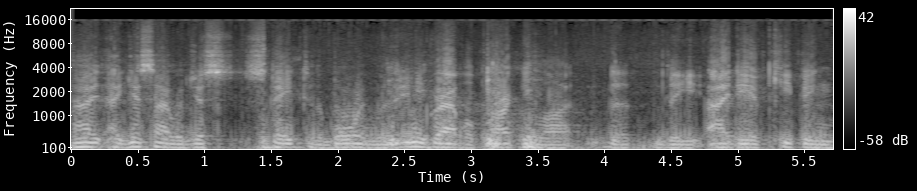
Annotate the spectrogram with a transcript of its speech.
I I guess I would just state to the board, with any gravel parking lot, the the idea of keeping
